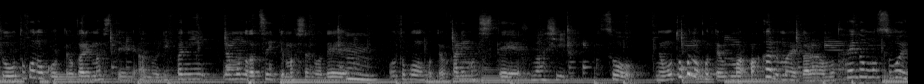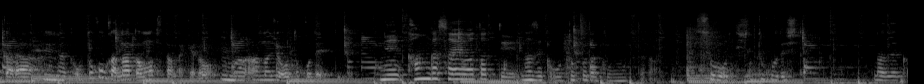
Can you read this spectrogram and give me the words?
そう男の子って分かりましてあの立派になものがついてましたので、うん。男の子って分かりまして素晴らしい。そう。で男の子って、まあ、分かる前からもう態度もすごいから、ん。なんか男かなと思ってたんだけど、うん。まあ、あの女男でっていう。ね勘がさえ渡ってなぜか男だと思ったら。そう男でしたなぜか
